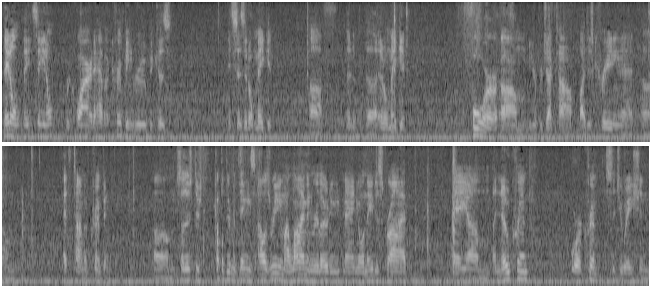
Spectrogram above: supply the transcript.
they don't, they say you don't require to have a crimping groove because it says it'll make it, uh, the, it'll make it for um, your projectile by just creating that um, at the time of crimping. Um, so there's, there's a couple different things. I was reading my Lyman reloading manual and they describe a, um, a no crimp or a crimp situation.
